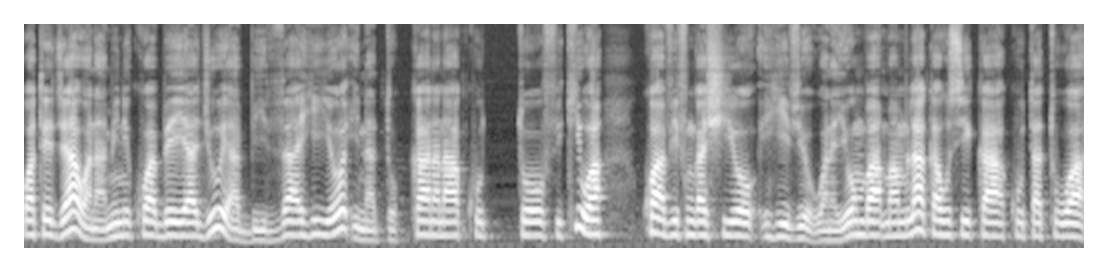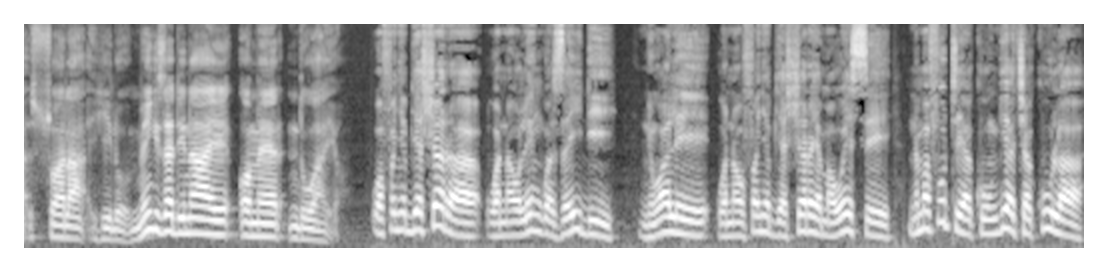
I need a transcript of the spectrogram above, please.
Wateja wanaamini kuwa bei ya juu ya bidhaa hiyo inatokana na kutofikiwa kwa vifungashio hivyo. Wanaiomba mamlaka husika kutatua swala hilo. Mengi zaidi naye Omer Nduwayo. Wafanyabiashara wanaolengwa zaidi ni wale wanaofanya biashara ya mawese na mafuta ya kuungia chakula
